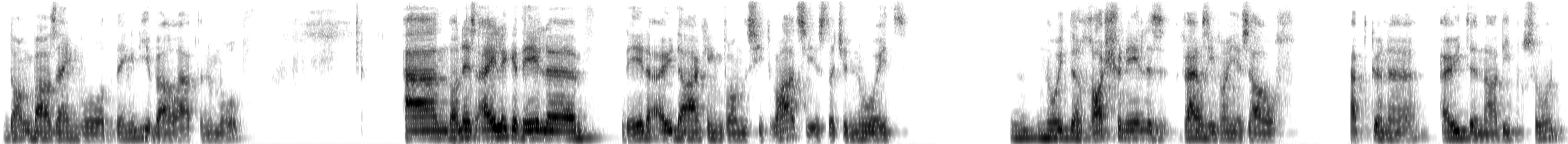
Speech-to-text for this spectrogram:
dankbaar zijn voor de dingen die je wel hebt, en noem maar op. En dan is eigenlijk het hele, de hele uitdaging van de situatie is dat je nooit, nooit de rationele versie van jezelf hebt kunnen uiten naar die persoon.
